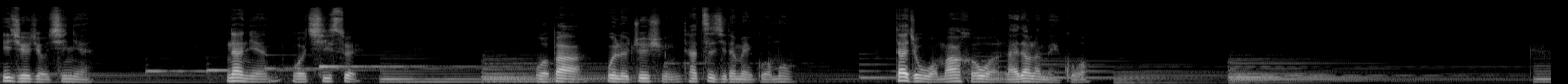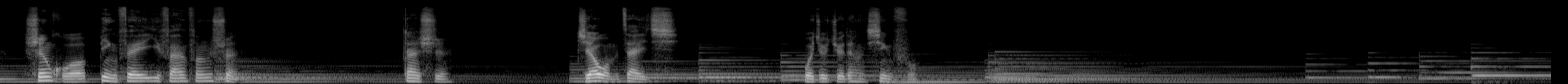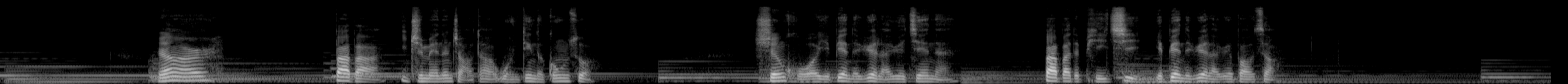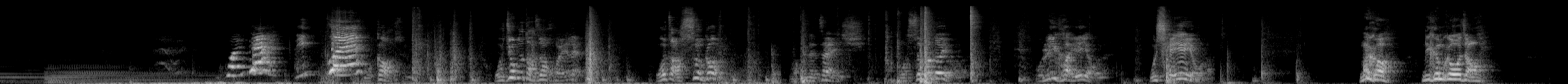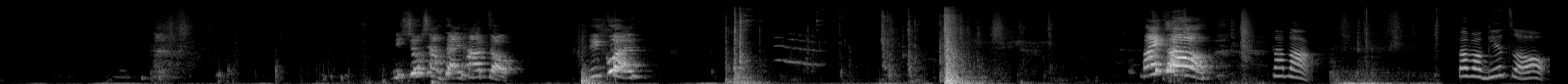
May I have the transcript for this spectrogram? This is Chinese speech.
一九九七年，那年我七岁。我爸为了追寻他自己的美国梦，带着我妈和我来到了美国。生活并非一帆风顺，但是只要我们在一起，我就觉得很幸福。然而，爸爸一直没能找到稳定的工作，生活也变得越来越艰难，爸爸的脾气也变得越来越暴躁。混蛋，你滚！我告诉你，我就不打算回来，我早受够了。我跟他在一起，我什么都有了，我绿卡也有了，我钱也有了。马可，你跟不跟我走？你休想带他走！你滚！Michael，爸爸，爸爸别走！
